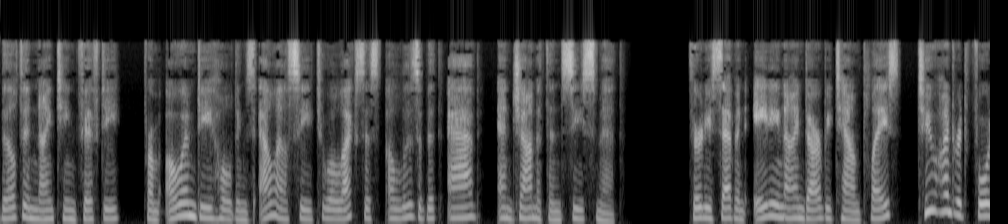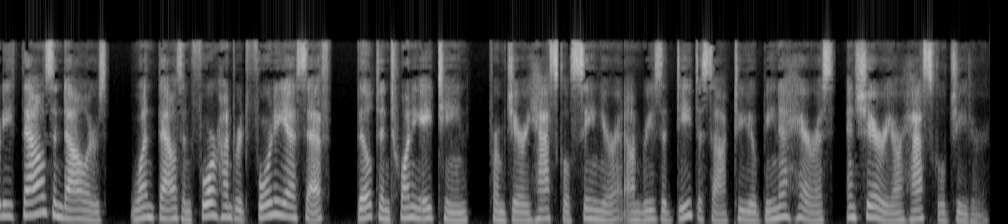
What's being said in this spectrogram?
built in 1950, from OMD Holdings LLC to Alexis Elizabeth Abb and Jonathan C. Smith. 3789 Darbytown Place, $240,000, 1,440 SF, built in 2018, from Jerry Haskell Sr. and Henrisa D. Desak to Yobina Harris and Cheri R. Haskell Jeter.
